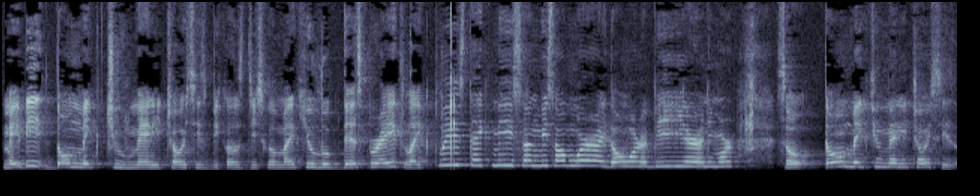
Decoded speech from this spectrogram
Maybe don't make too many choices because this will make you look desperate, like, please take me, send me somewhere, I don't want to be here anymore. So don't make too many choices,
